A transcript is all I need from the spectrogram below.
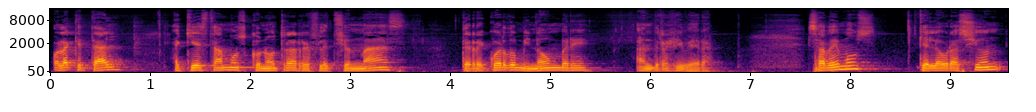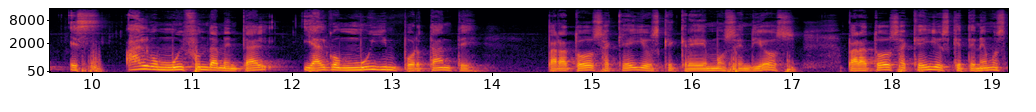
Hola, ¿qué tal? Aquí estamos con otra reflexión más. Te recuerdo mi nombre, Andrés Rivera. Sabemos que la oración es algo muy fundamental y algo muy importante para todos aquellos que creemos en Dios, para todos aquellos que tenemos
